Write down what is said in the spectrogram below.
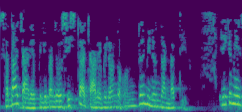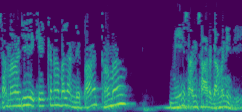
සදාචාරය පිළිබඳව ශිෂ්ටාචාරය පිළිබඳව හොඳ මිනුම් දණ්ඩක් තියෙනවා. ඒක මේ සමාජයේ එක එකනා බලන්න එපා. තමන් මේ සංසාර ගමනේදී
